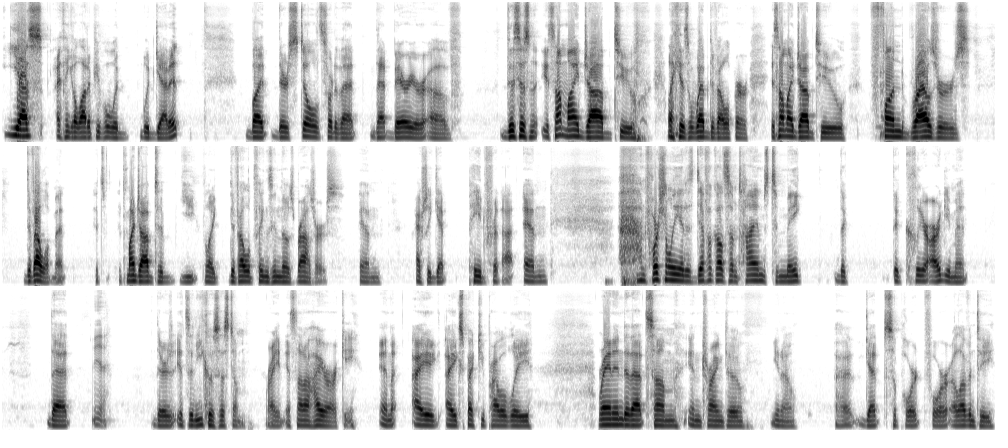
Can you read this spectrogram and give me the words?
yes i think a lot of people would would get it but there's still sort of that that barrier of this isn't it's not my job to like as a web developer it's not my job to fund browsers development. It's it's my job to like develop things in those browsers and actually get paid for that. And unfortunately, it is difficult sometimes to make the the clear argument that yeah. there's it's an ecosystem, right? It's not a hierarchy, and I I expect you probably ran into that some in trying to you know uh, get support for Eleventy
